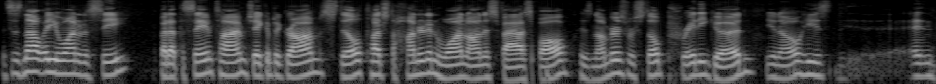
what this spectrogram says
This is not what you wanted to see, but at the same time, Jacob DeGrom still touched 101 on his fastball. His numbers were still pretty good. You know, he's and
